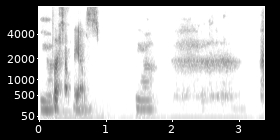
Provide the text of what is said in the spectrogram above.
yeah. for somebody else. Yeah.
